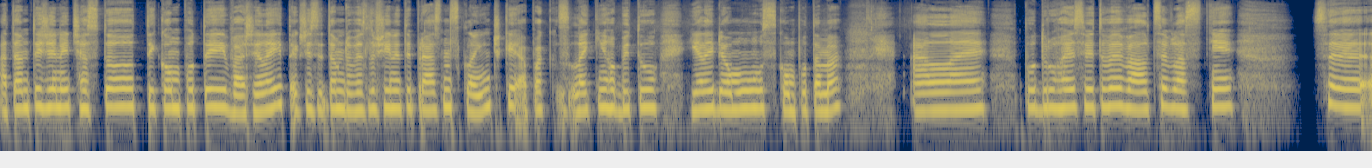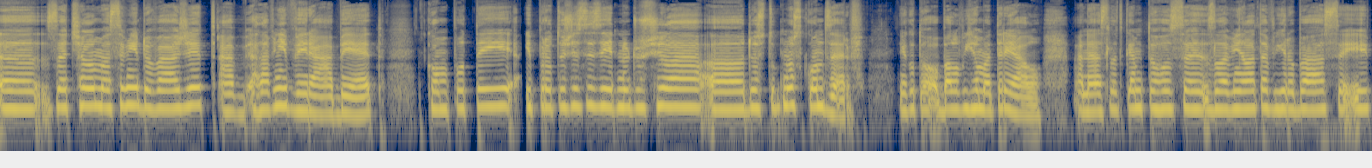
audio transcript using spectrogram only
A tam ty ženy často ty kompoty vařily, takže si tam dovezly všechny ty prázdné skleničky a pak letního bytu jeli domů s kompotama, ale po druhé světové válce vlastně se uh, začal masivně dovážet a hlavně vyrábět kompoty, i protože se zjednodušila uh, dostupnost konzerv jako toho obalového materiálu. A následkem toho se zlevnila ta výroba asi i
